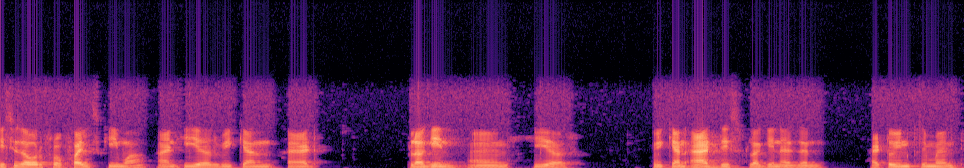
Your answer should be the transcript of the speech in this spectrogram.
this is our profile schema and here we can add plugin and here we can add this plugin as an auto increment.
